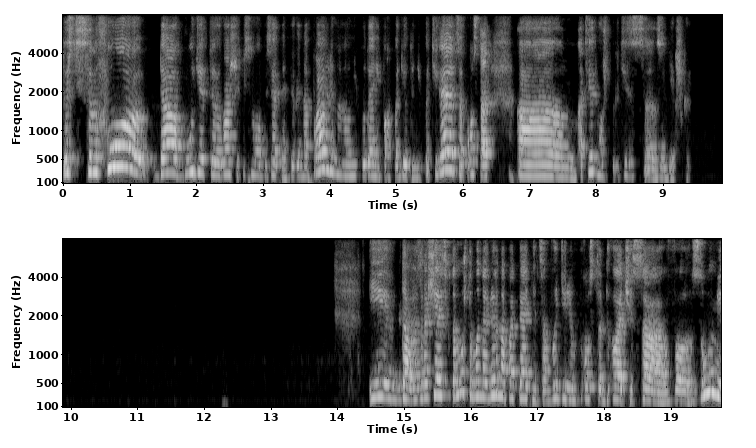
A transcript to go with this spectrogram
То есть с инфо, да, будет ваше письмо обязательно перенаправлено, оно никуда не пропадет и не потеряется, просто а, ответ может прийти с задержкой. И да, возвращаясь к тому, что мы, наверное, по пятницам выделим просто два часа в Zoom,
